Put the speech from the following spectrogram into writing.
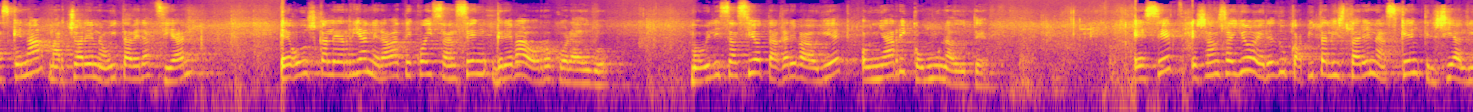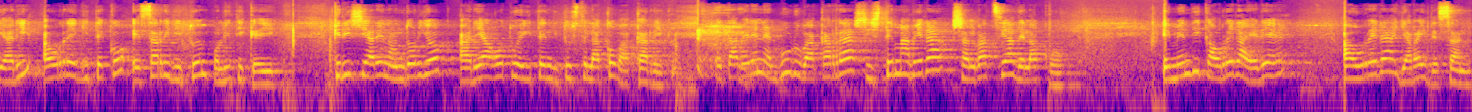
Azkena, martxoaren hogeita beratzean, Ego Euskal Herrian erabatekoa izan zen greba horrokora dugu. Mobilizazio eta greba horiek oinarri komuna dute. Ezet, esan zaio eredu kapitalistaren azken krisialdiari aurre egiteko ezarri dituen politikei. Krisiaren ondoriok areagotu egiten dituztelako bakarrik. Eta beren helburu bakarra sistema bera salbatzea delako. Hemendik aurrera ere, aurrera jarrai dezan.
